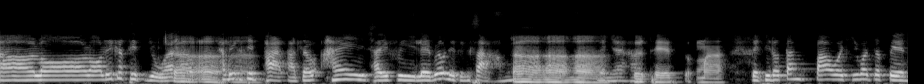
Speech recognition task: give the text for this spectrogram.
อ่ารอรอลิขสิทธิ์อยู่อะครับอ่าอ่า ถ้าลิขสิทธิ์ผ่านอาจจะให้ใช้ฟรีเลเวลหนึ่งถึงสาม อ่าอ่าอ่าอย่างเงี้ยครับ เพื่อเทสออกมา แต่จริงเราตั้งเป้าไว้ที่ว่าจะเป็น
